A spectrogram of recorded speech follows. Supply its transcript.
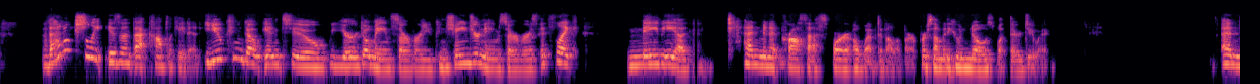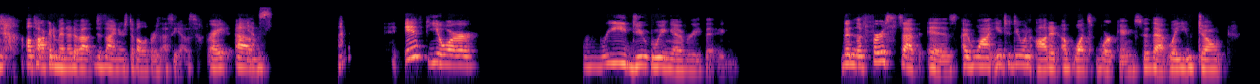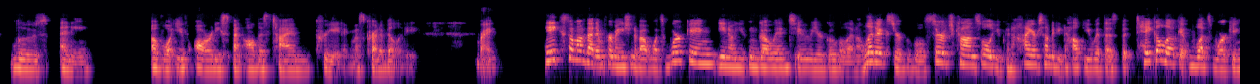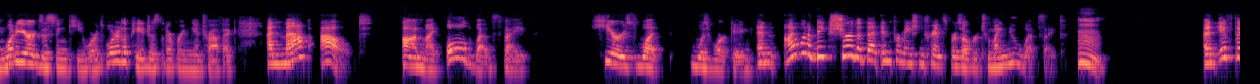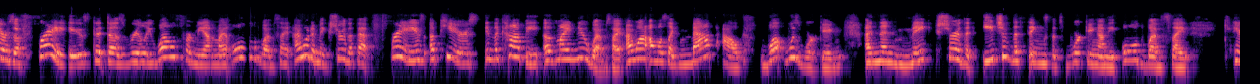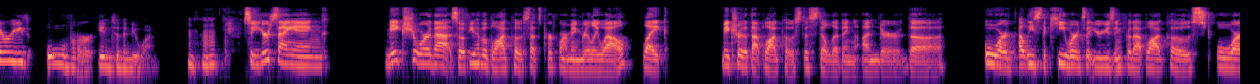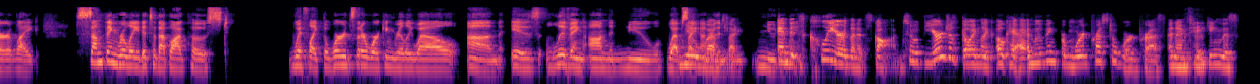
that actually isn't that complicated. You can go into your domain server, you can change your name servers. It's like maybe a 10 minute process for a web developer, for somebody who knows what they're doing. And I'll talk in a minute about designers, developers, SEOs, right? Um, yes. If you're redoing everything, then the first step is I want you to do an audit of what's working so that way you don't lose any of what you've already spent all this time creating, this credibility. Right. Take some of that information about what's working. You know, you can go into your Google Analytics, your Google Search Console. You can hire somebody to help you with this, but take a look at what's working. What are your existing keywords? What are the pages that are bringing in traffic? And map out on my old website here's what was working. And I want to make sure that that information transfers over to my new website. Mm. And if there's a phrase that does really well for me on my old website, I want to make sure that that phrase appears in the copy of my new website. I want to almost like map out what was working and then make sure that each of the things that's working on the old website carries over into the new one. Mm-hmm. So you're saying make sure that so if you have a blog post that's performing really well like make sure that that blog post is still living under the or at least the keywords that you're using for that blog post or like something related to that blog post with like the words that are working really well um, is living on the new website New under website. the new, new and it's clear that it's gone. So if you're just going like, okay, I'm moving from WordPress to WordPress and I'm Mhm. taking this,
